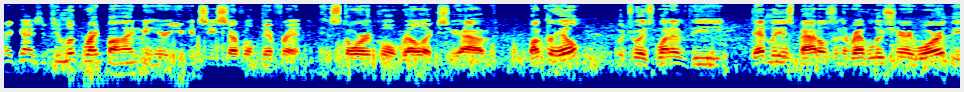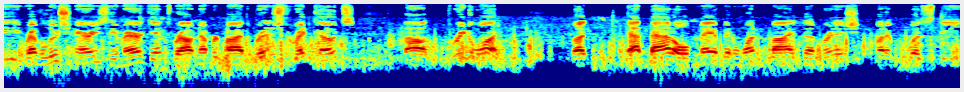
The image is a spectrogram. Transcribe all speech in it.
All right, guys, if you look right behind me here, you can see several different historical relics. You have Bunker Hill, which was one of the deadliest battles in the Revolutionary War. The revolutionaries, the Americans, were outnumbered by the British, the Redcoats, about three to one. But that battle may have been won by the British, but it was the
